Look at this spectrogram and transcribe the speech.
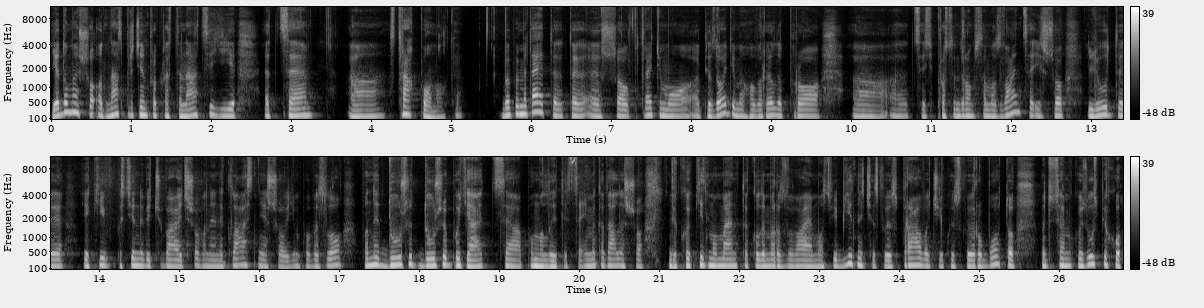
Я думаю, що одна з причин прокрастинації е, це страх помилки. Ви пам'ятаєте, те, е, що в третьому епізоді ми говорили про, це, про синдром самозванця, і що люди, які постійно відчувають, що вони не класні, що їм повезло, вони дуже дуже бояться помилитися. І ми казали, що в якісь моменти, коли ми розвиваємо свій бізнес, чи свою справу, чи якусь свою роботу, ми досягаємо якогось успіху,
